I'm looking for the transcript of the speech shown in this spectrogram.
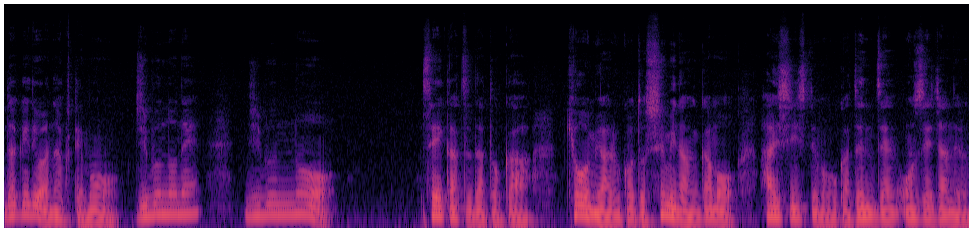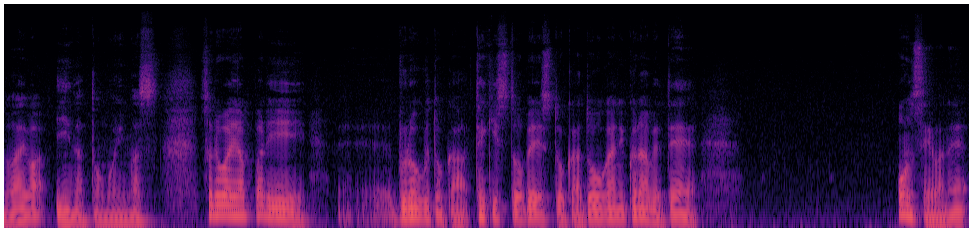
だけではなくても自分のね自分の生活だとか興味あること趣味なんかも配信しても僕は全然音声チャンネルの場合はいいなと思います。それはやっぱりブログとかテキストベースとか動画に比べて音声はね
